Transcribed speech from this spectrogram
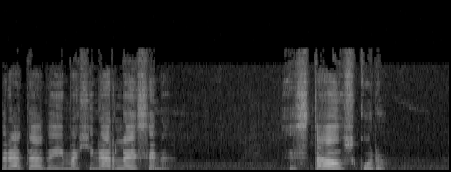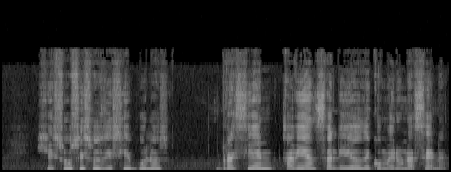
Trata de imaginar la escena. Está oscuro. Jesús y sus discípulos recién habían salido de comer una cena,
